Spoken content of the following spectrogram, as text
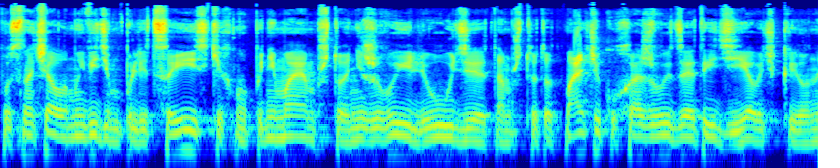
Вот сначала мы видим полицейских, мы понимаем, что они живые люди, там, что этот мальчик ухаживает за этой девочкой, он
